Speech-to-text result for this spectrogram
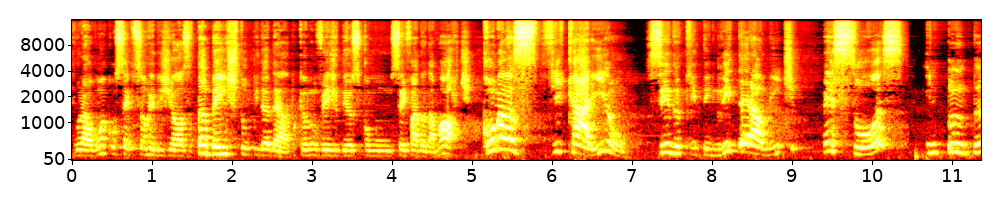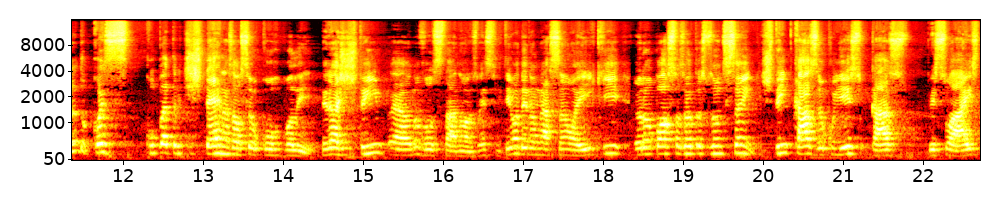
por alguma concepção religiosa também estúpida dela, porque eu não vejo Deus como um ceifador da morte, como elas ficariam, sendo que tem literalmente pessoas implantando coisas completamente externas ao seu corpo ali. Entendeu? A gente tem, é, eu não vou citar nomes, mas enfim, tem uma denominação aí que eu não posso fazer uma transfusão de sangue. A gente tem casos, eu conheço casos pessoais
